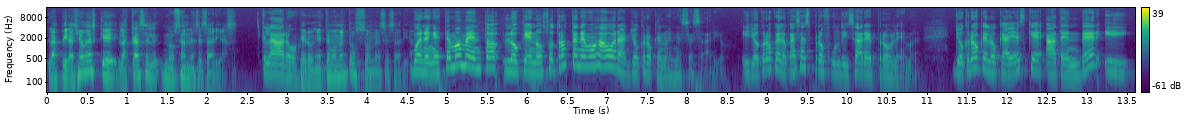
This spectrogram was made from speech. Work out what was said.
la aspiración es que las cárceles no sean necesarias. Claro. Pero en este momento son necesarias. Bueno, en este momento lo que nosotros tenemos ahora yo creo que no es necesario. Y yo creo que lo que hace es profundizar el problema. Yo creo que lo que hay es que atender y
